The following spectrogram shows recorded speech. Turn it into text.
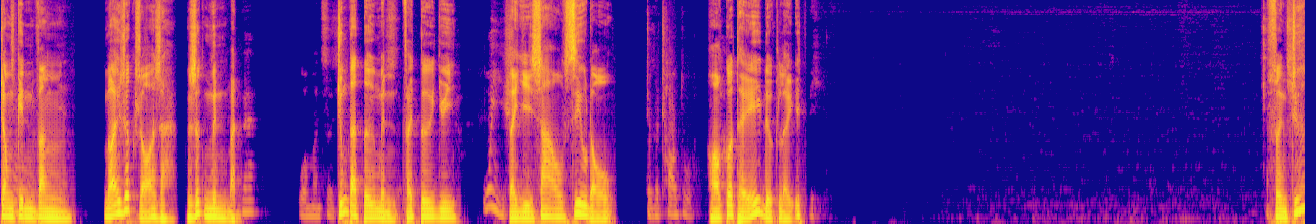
Trong kinh văn Nói rất rõ ràng rất minh bạch. Chúng ta tự mình phải tư duy Tại vì sao siêu độ Họ có thể được lợi ích. Phần trước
